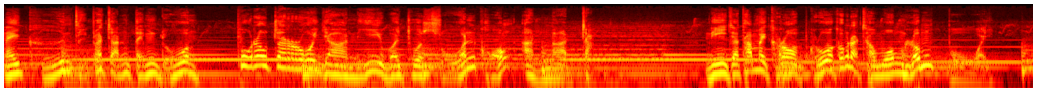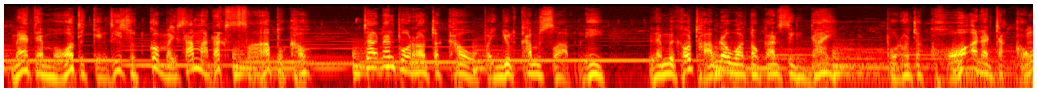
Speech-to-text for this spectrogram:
ในคืนที่พระจันทร์เต็มดวง พวกเราจะโรยยานี้ไว้ทั่วสวนของอาณาจักร นี่จะทำให้ครอบครัวของราชวงศ์ล้มป่วย แม้แต่หมอที่เก่งที่สุดก็ไม่สามารถรักษาพวกเขา จากนั้นพวกเราจะเข้าไปหยุดคำสาปนี้ และเมื่อเขาถามเราว่าต้องการสิ่งใด พวกเราจะขออาณาจักรของ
